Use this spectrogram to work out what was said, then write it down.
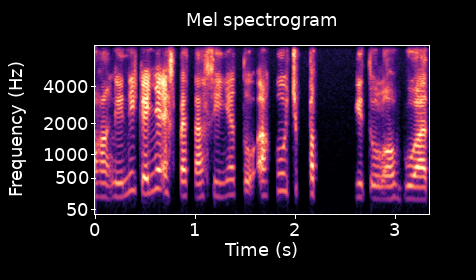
orang ini kayaknya ekspektasinya tuh aku cepet gitu loh buat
